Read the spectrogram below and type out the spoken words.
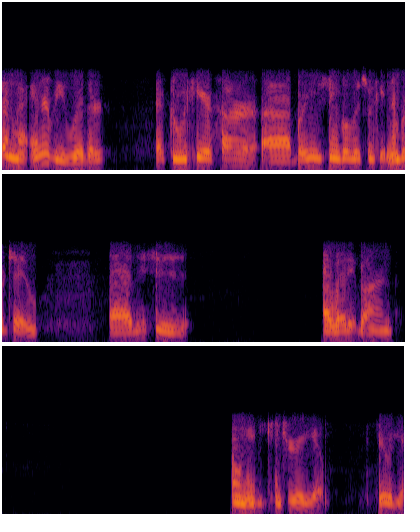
and my interview with her after we hear her uh, brand new single this week at number two. Uh, this is I Let It Burn on Indie Country Radio. Here we go.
